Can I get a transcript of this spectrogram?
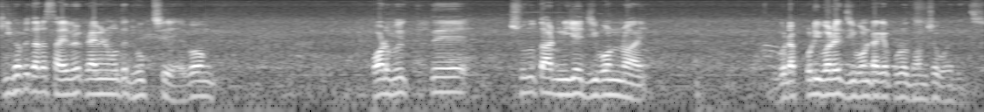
কীভাবে তারা সাইবার ক্রাইমের মধ্যে ঢুকছে এবং পরবর্তীতে শুধু তার নিজের জীবন নয়, গোটা পরিবারের জীবনটাকে পুরো ধ্বংস করে দিচ্ছে।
